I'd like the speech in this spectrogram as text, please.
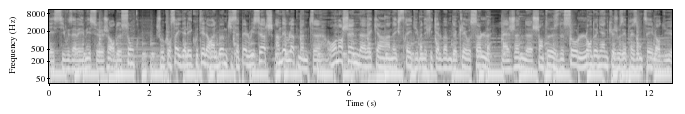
Et si vous avez aimé ce genre de son, je vous conseille d'aller écouter leur album qui s'appelle Research and Development. On enchaîne avec un extrait du magnifique album de Cléo Sol, la jeune chanteuse de soul londonienne que je vous ai présentée lors du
